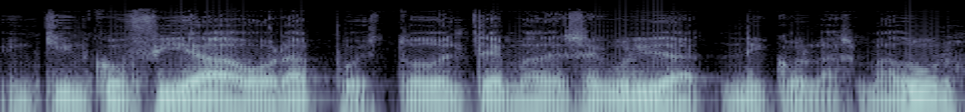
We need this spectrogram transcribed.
en quien confía ahora pues todo el tema de seguridad Nicolás Maduro.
